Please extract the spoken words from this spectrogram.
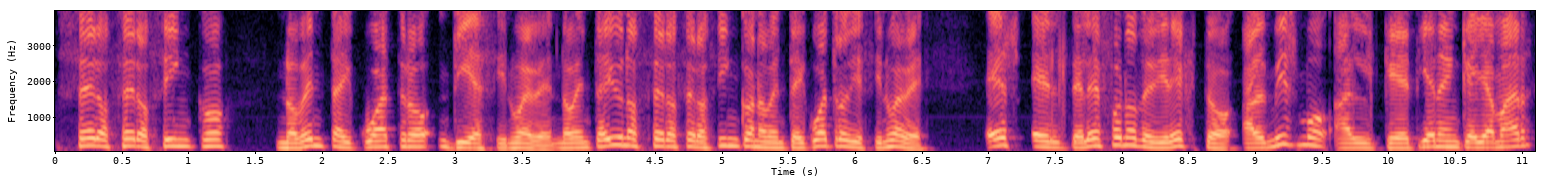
005 94 19. 91 005 94 19. Es el teléfono de directo, al mismo al que tienen que llamar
